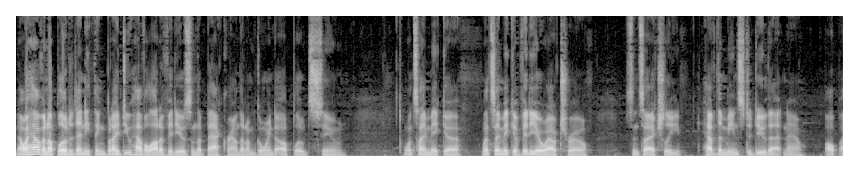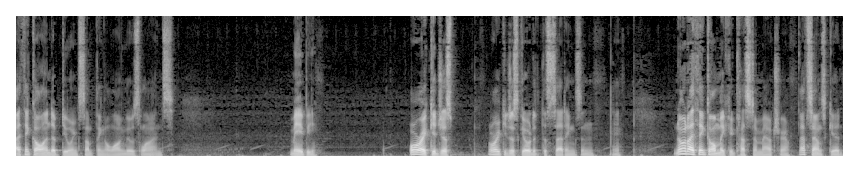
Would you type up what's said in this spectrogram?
Now I haven't uploaded anything, but I do have a lot of videos in the background that I'm going to upload soon. Once I make a once I make a video outro, since I actually have the means to do that now. I'll, I think I'll end up doing something along those lines. Maybe. Or I could just, or I could just go to the settings and, eh. You know what, I think I'll make a custom outro. That sounds good.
